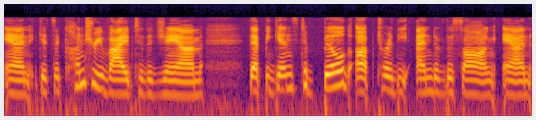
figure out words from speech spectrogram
and gets a country vibe to the jam that begins to build up toward the end of the song and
